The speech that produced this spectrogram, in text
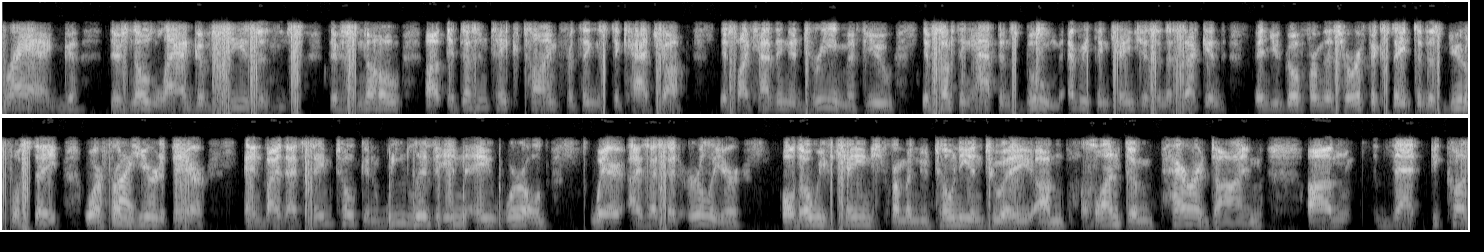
drag, there's no lag of seasons, there's no, uh, it doesn't take time for things to catch up. It's like having a dream. If you, if something happens, boom, everything changes in a second, and you go from this horrific state to this beautiful state, or from Right. here to there. And by that same token, we live in a world where, as I said earlier, although we've changed from a Newtonian to a um, quantum paradigm, um, that because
